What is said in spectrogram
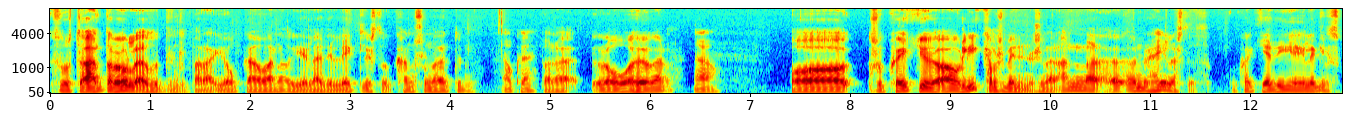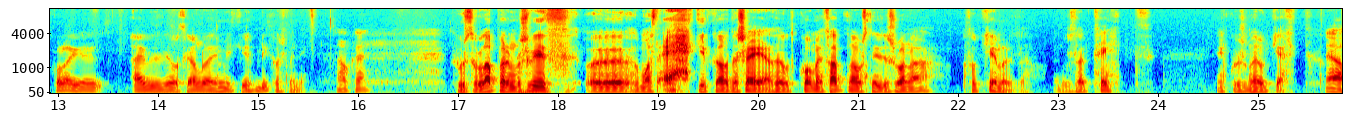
Þú ert að anda rólega, þú ert bara að jóka á hana og ég læti leiklist og kann svona öndun, ok, bara róa hugan já, og svo kveikju á líkamsminninu sem er annað, önnur heilastöð. Og hvað gerði ég í leiklingsskóla? Ég æfiði og þjálfaði mikið upp líkamsminni. Ok. Þú veist, þú lappar inn á svið, uh, þú mást ekki hvað þetta segja. Þegar þú komið þarna og snýðir svona, þá kemur þetta. Veist, það er tengt einhverju sem hefur gert. Já.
